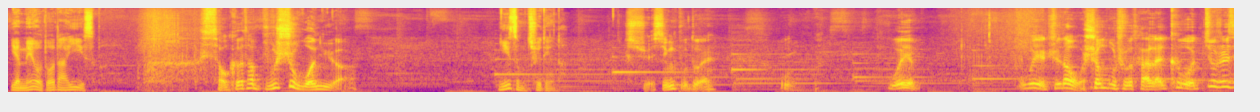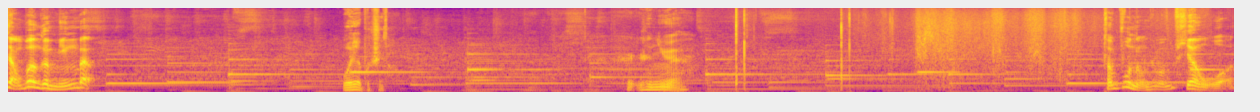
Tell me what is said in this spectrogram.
也没有多大意思吧？小柯，她不是我女儿。你怎么确定的？血型不对，我我也我也知道我生不出他来，可我就是想问个明白。我也不知道。任月，他不能这么骗我，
